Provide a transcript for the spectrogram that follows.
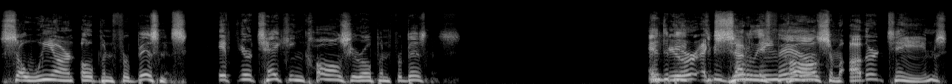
so we aren't open for business." If you're taking calls, you're open for business. And if to be- you're to totally accepting calls from other teams,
